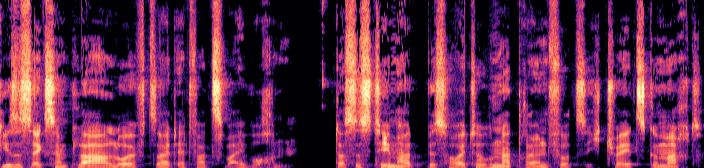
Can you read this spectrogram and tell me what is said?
Dieses Exemplar läuft seit etwa zwei Wochen. Das System hat bis heute 143 Trades gemacht.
